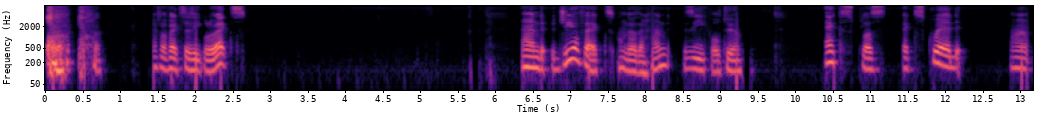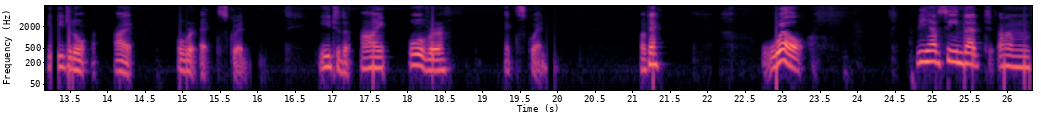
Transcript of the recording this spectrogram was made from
f of x is equal to x and g of x on the other hand is equal to x plus x squared uh, e to the i over x squared. E to the i over x squared. Okay? Well we have seen that um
